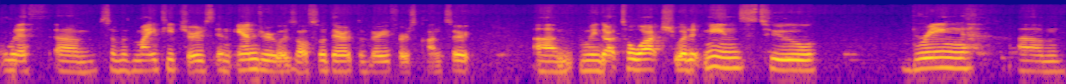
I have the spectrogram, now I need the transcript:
with um, some of my teachers, and Andrew was also there at the very first concert. Um, and we got to watch what it means to bring um,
